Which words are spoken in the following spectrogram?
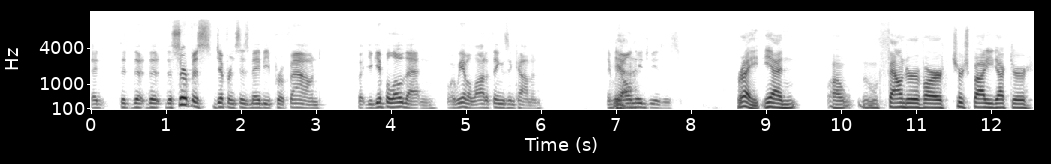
and the, the the the surface differences may be profound, but you get below that, and boy, we have a lot of things in common, and we yeah. all need Jesus. Right. Yeah, and uh, founder of our church body, Dr.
